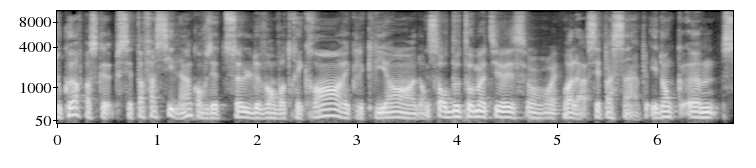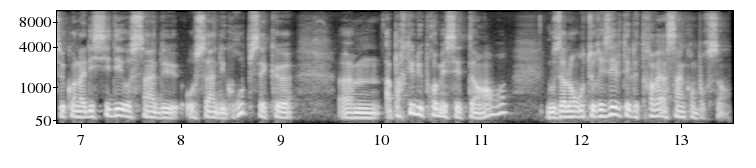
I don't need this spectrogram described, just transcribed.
tout cœur parce que c'est pas facile hein, quand vous êtes seul devant votre écran avec le client. Donc, une sorte d'automatisation. Ouais. Voilà, c'est pas simple. Et donc euh, ce qu'on a décidé au sein du au sein du groupe, c'est que euh, à partir du 1er septembre, nous allons autoriser le télétravail à 50%.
